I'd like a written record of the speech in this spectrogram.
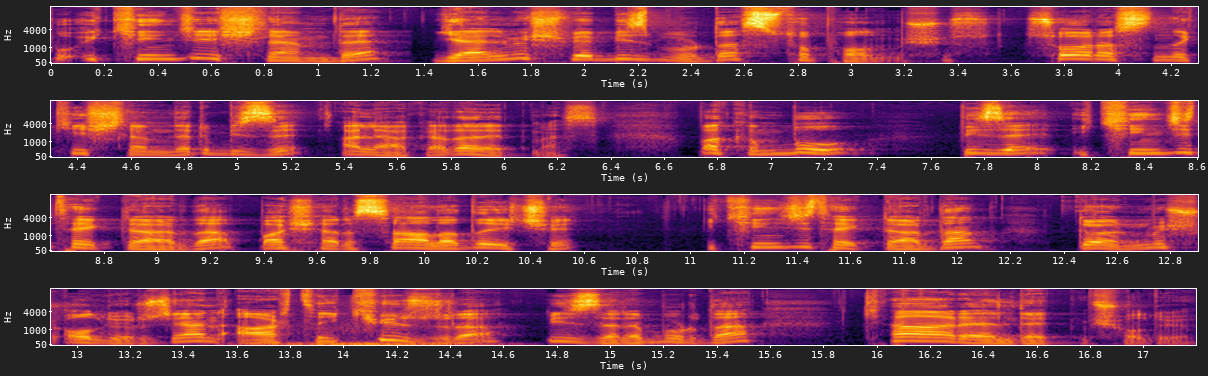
Bu ikinci işlemde gelmiş ve biz burada stop olmuşuz. Sonrasındaki işlemleri bizi alakadar etmez. Bakın bu bize ikinci tekrarda başarı sağladığı için ikinci tekrardan dönmüş oluyoruz. Yani artı 200 lira bizlere burada kar elde etmiş oluyor.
